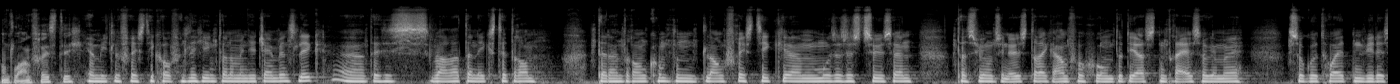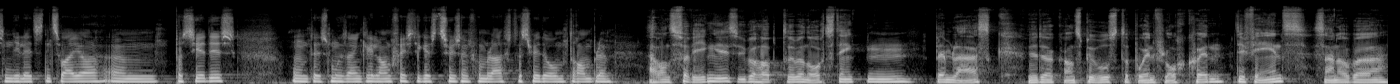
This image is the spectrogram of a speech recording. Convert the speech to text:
und langfristig? Ja, mittelfristig hoffentlich irgendwann einmal in die Champions League. Äh, das ist, war der nächste Traum der dann drankommt. Und langfristig ähm, muss es das Ziel sein, dass wir uns in Österreich einfach unter die ersten drei, sage ich mal, so gut halten, wie das in den letzten zwei Jahren ähm, passiert ist. Und es muss eigentlich langfristiges Ziel sein vom LASK, dass wir da oben dranbleiben. Auch wenn es verwegen ist, überhaupt darüber nachzudenken, beim LASK wird ja ganz bewusst der Ball flach gehalten. Die Fans sind aber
